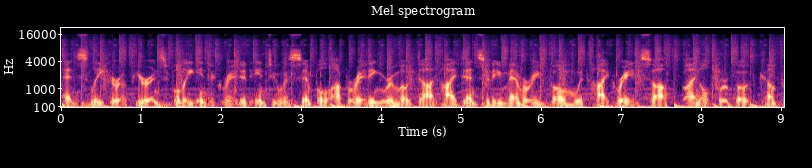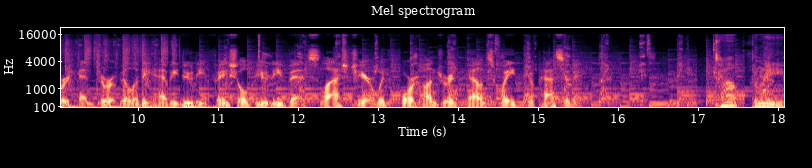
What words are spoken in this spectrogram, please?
and sleeker appearance fully integrated into a simple operating remote. Dot high density memory foam with high grade soft vinyl for both comfort and durability heavy duty facial beauty bed slash chair with 400 pounds weight capacity. Top 3.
